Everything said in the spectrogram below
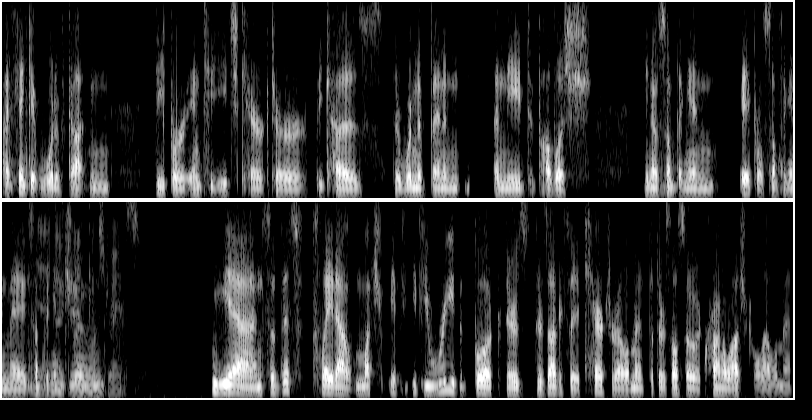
I think it would have gotten deeper into each character because there wouldn't have been an, a need to publish, you know, something in April, something in May, something yeah, no in June. Constraints. Yeah, and so this played out much. If if you read the book, there's there's obviously a character element, but there's also a chronological element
